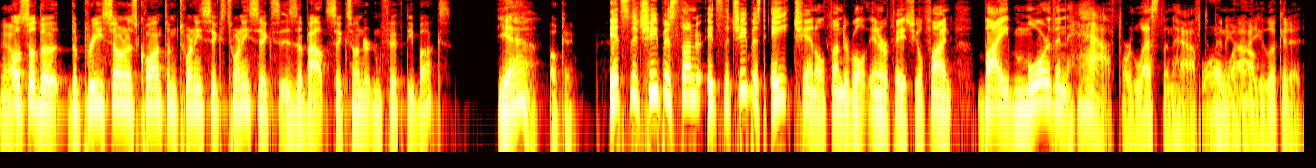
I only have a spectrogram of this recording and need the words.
yeah. oh, so the the PreSonus Quantum twenty six twenty six is about six hundred and fifty bucks. yeah Okay, it's the cheapest thunder it's the cheapest 8 channel thunderbolt interface you'll find by more than half or less than half depending on wow. how you look at it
